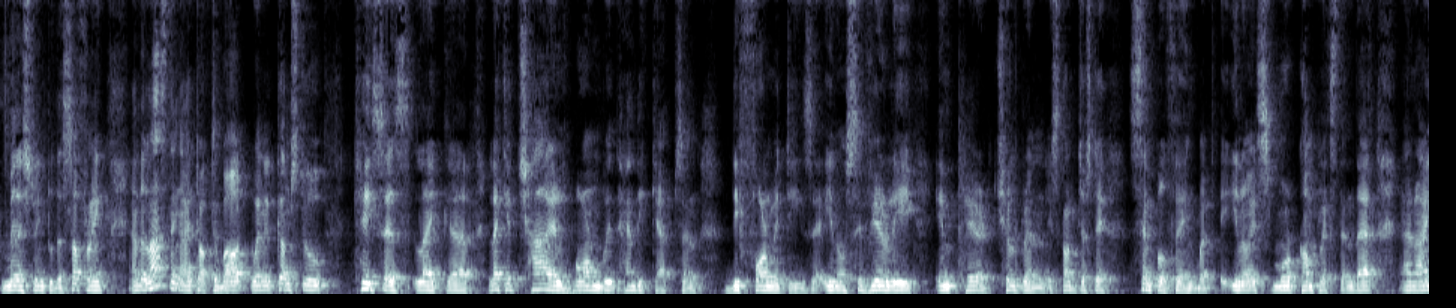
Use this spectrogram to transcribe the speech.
ministering to the suffering, and the last thing I talked about when it comes to cases like uh, like a child born with handicaps and deformities uh, you know severely impaired children. It's not just a simple thing but you know it's more complex than that. And i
